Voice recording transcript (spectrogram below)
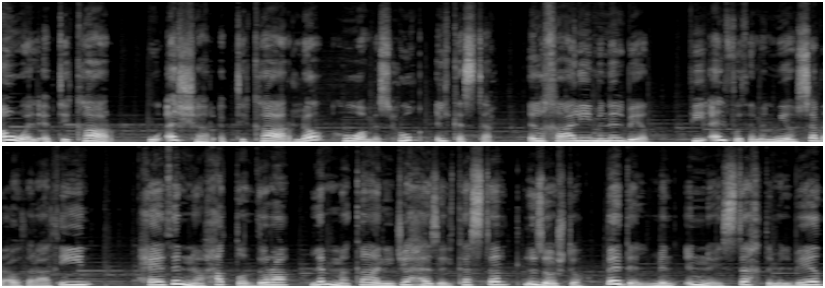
أول ابتكار وأشهر ابتكار له هو مسحوق الكستر الخالي من البيض في 1837 حيث أنه حط الذرة لما كان يجهز الكسترد لزوجته بدل من أنه يستخدم البيض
